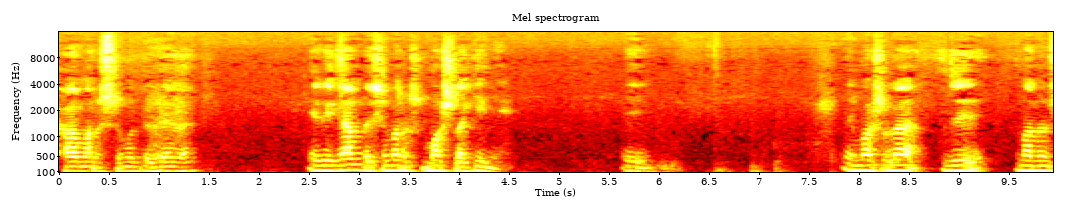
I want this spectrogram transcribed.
খাওয়া মানুষের মধ্যে হয়ে যায়। এই গ্রাম দেশে মানুষ মশলা কিনে, এই মশলা যে মানুষ,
